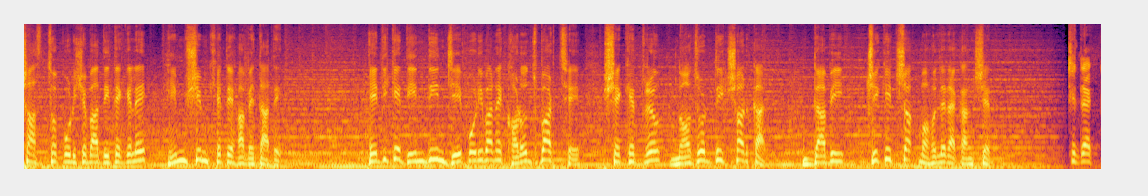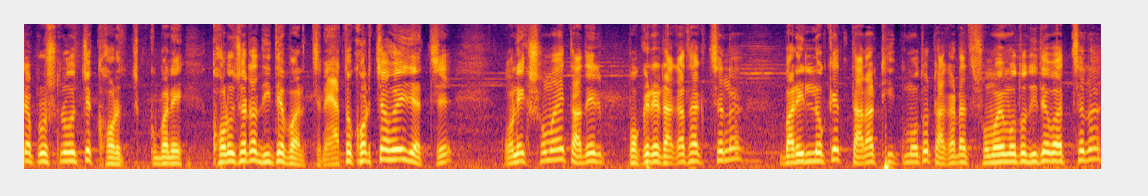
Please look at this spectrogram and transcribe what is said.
স্বাস্থ্য পরিষেবা দিতে গেলে হিমশিম খেতে হবে তাদের। এদিকে দিন দিন যে পরিমাণে খরচ বাড়ছে, সেক্ষেত্রেও নজর দিক সরকার। দাবি চিকিৎসক মহলের একাংশের। সেটা একটা প্রশ্ন হচ্ছে খরচ মানে খরচাটা দিতে পারছে না, এত খরচা হয়ে যাচ্ছে অনেক সময় তাদের পকেটে টাকা থাকছে না বাড়ির লোকের তারা ঠিক মতো টাকাটা সময় মতো দিতে পারছে না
